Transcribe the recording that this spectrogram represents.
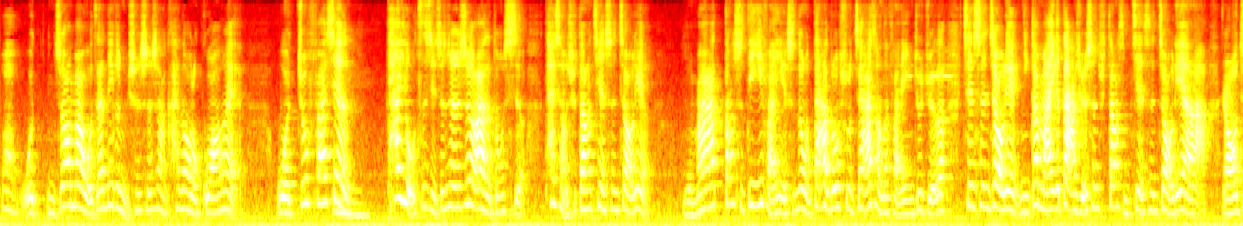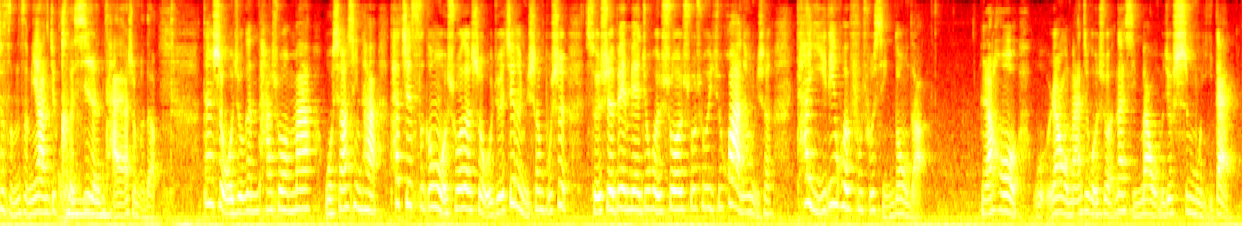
哇，我你知道吗？我在那个女生身上看到了光，哎，我就发现她有自己真正热爱的东西，她想去当健身教练。我妈当时第一反应也是那种大多数家长的反应，就觉得健身教练你干嘛一个大学生去当什么健身教练啊？然后就怎么怎么样，就可惜人才啊什么的。但是我就跟他说：“妈，我相信他。他这次跟我说的时候，我觉得这个女生不是随随便便就会说说出一句话那种女生，她一定会付出行动的。”然后我让我妈就跟我说：“那行吧，我们就拭目以待。”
